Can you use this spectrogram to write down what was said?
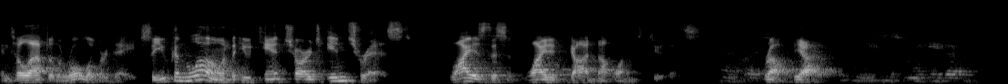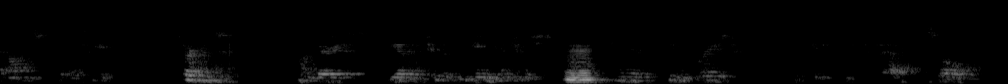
until after the rollover date. So you can loan, but you can't charge interest. Why is this? Why did God not want him to do this? Ralph, yeah. Jesus, when he gave out the talents to the three servants, one buried the other two gained interest, mm-hmm. and they're being praised for getting interest back. So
